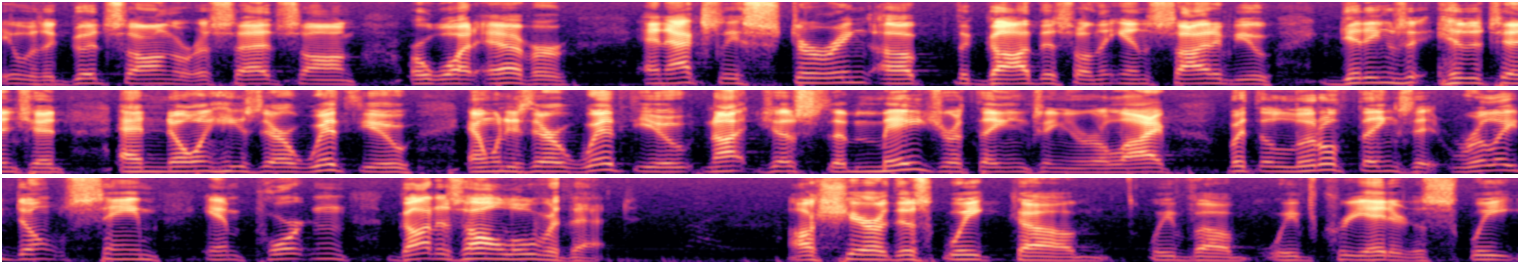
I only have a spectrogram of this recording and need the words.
it was a good song or a sad song or whatever, and actually stirring up the God that's on the inside of you, getting His attention, and knowing He's there with you. And when He's there with you, not just the major things in your life, but the little things that really don't seem important, God is all over that. I'll share this week. Um, we've uh, we've created a suite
